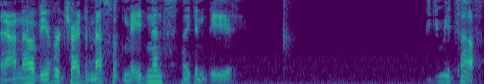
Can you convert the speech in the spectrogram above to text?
I don't know. Have you ever tried to mess with maintenance? They can be. They can be tough.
